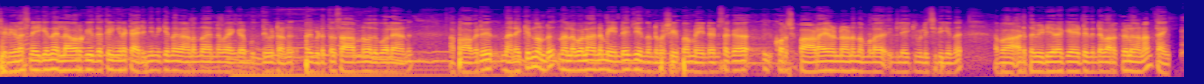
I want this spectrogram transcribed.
ചെടികളെ സ്നേഹിക്കുന്ന എല്ലാവർക്കും ഇതൊക്കെ ഇങ്ങനെ കരിഞ്ഞു നിൽക്കുന്ന കാണുന്ന തന്നെ ഭയങ്കര ബുദ്ധിമുട്ടാണ്. അപ്പോൾ ഇവിടുത്തെ സാറിനും അതുപോലെയാണ്. അപ്പോൾ അവർ നനയ്ക്കുന്നുണ്ട് നല്ലപോലെ തന്നെ മെയിന്റെയിൻ ചെയ്യുന്നുണ്ട്. പക്ഷേ ഇപ്പം മെയിന്റെനൻസ് ഒക്കെ കുറച്ച് പാടായതുകൊണ്ടാണ് നമ്മൾ ഇതിലേക്ക് വിളിച്ചിരിക്കുന്നത്. അപ്പോൾ അടുത്ത വീഡിയോയിലൊക്കെ ആയിട്ട് ഇതിന്റെ വർക്കുകൾ കാണാം. താങ്ക്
